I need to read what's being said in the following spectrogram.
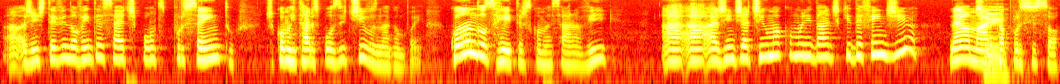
A gente teve 97% de comentários positivos na campanha. Quando os haters começaram a vir, a, a, a gente já tinha uma comunidade que defendia né, a marca Sim. por si só.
